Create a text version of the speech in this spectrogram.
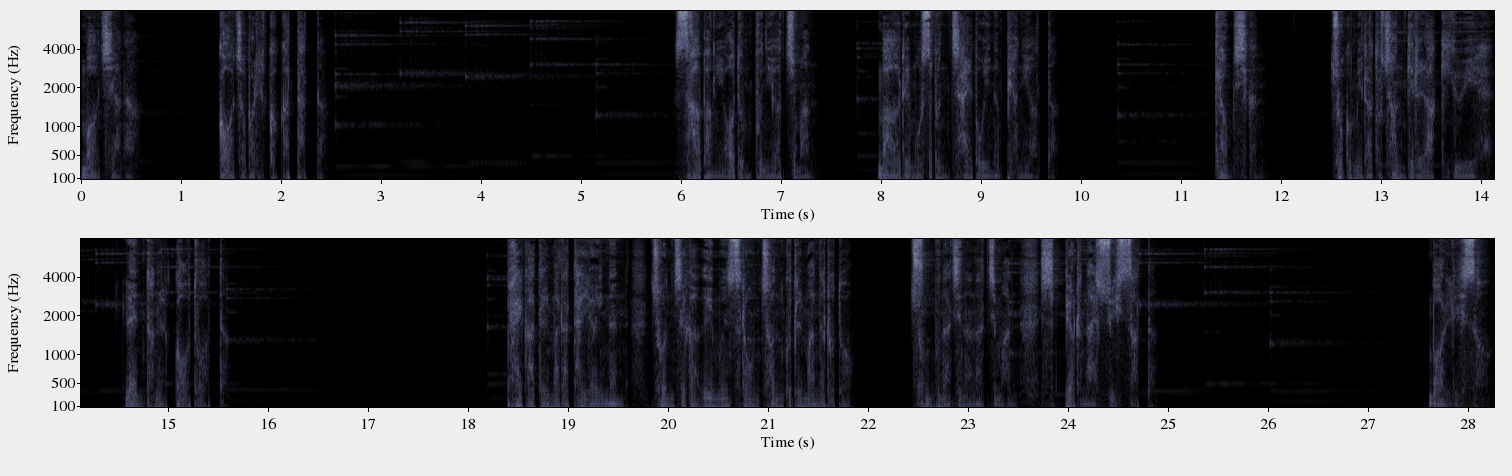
머지않아 꺼져버릴 것 같았다. 사방이 어둠 뿐이었지만 마을의 모습은 잘 보이는 편이었다. 경식은 조금이라도 전기를 아끼기 위해 랜턴을 꺼두었다. 폐가들마다 달려있는 존재가 의문스러운 전구들만으로도 충분하진 않았지만 식별은 할 수 있었다. 멀리서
